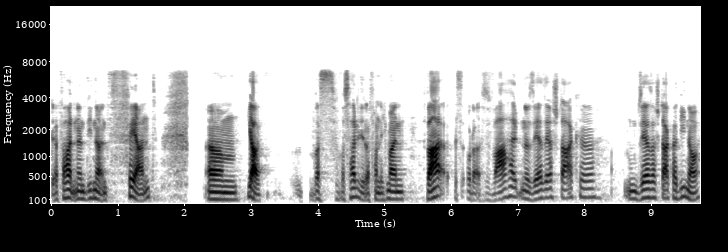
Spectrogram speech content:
der vorhandenen Diener entfernt. Ähm, ja, was, was haltet ihr davon? Ich meine, war es, oder es war halt eine sehr, sehr starke ein sehr, sehr starker Diener,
